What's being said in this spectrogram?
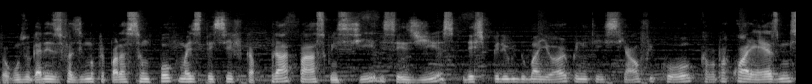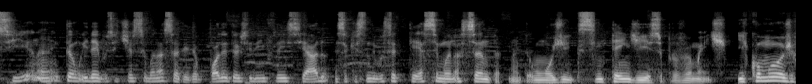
Em alguns lugares eles faziam uma preparação um pouco mais específica para a Páscoa em si, de seis dias. Desse período maior penitencial ficou, ficava para a quaresma em si, né? Então, e daí você tinha a Semana Santa. Então pode ter sido influenciado essa questão de você ter a Semana Santa. Né? Então hoje se entende isso, provavelmente. E como hoje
